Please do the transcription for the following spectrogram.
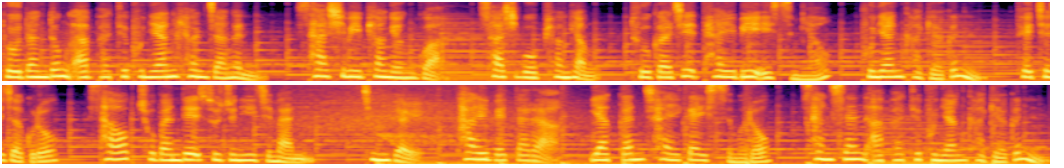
도당동 아파트 분양 현장은 42평형과 45평형 두 가지 타입이 있으며 분양 가격은 대체적으로 4억 초반대 수준이지만 층별, 타입에 따라 약간 차이가 있으므로 상세한 아파트 분양 가격은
